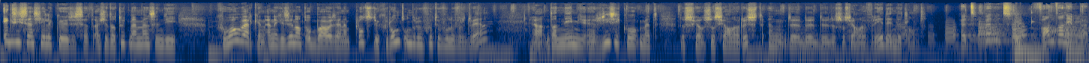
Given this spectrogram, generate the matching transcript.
existentiële keuzes zet, als je dat doet met mensen die gewoon werken en een gezin aan het opbouwen zijn en plots de grond onder hun voeten voelen verdwijnen, ja, dan neem je een risico met de sociale rust en de, de, de, de sociale vrede in dit land. Het punt van Van Impe.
